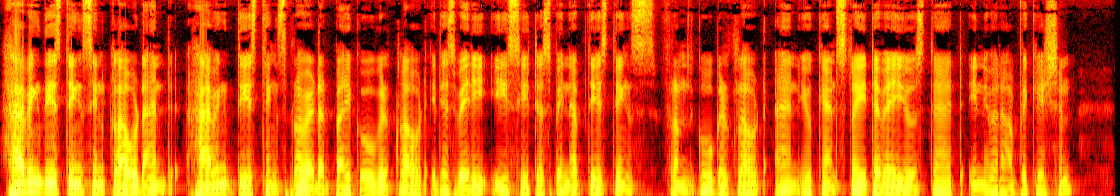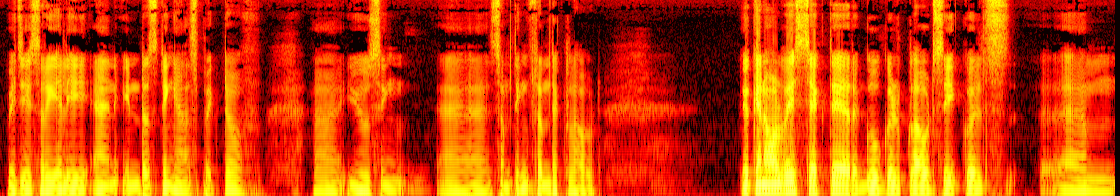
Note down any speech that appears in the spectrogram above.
having these things in cloud and having these things provided by google cloud it is very easy to spin up these things from google cloud and you can straight away use that in your application which is really an interesting aspect of uh, using uh, something from the cloud. You can always check their google cloud sql's um,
